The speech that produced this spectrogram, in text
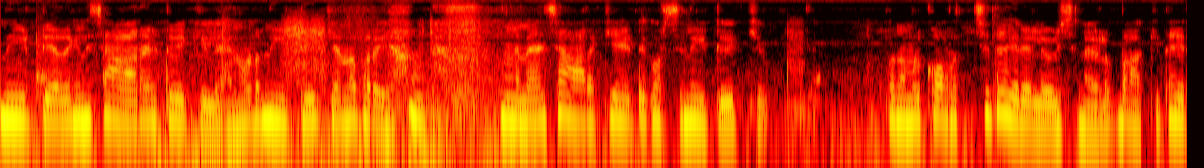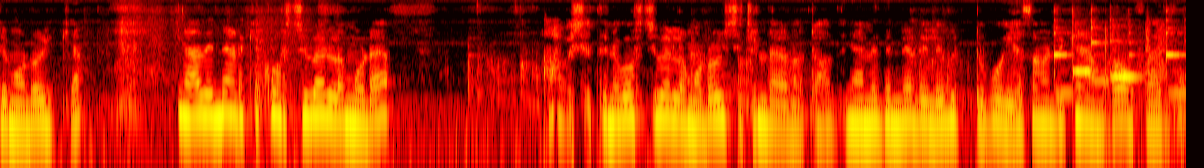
നീട്ടി അതിങ്ങനെ ചാറായിട്ട് വെക്കില്ല? ഞാനിവിടെ നീട്ടി വെക്കാന്ന് പറയാം. ഇങ്ങനെ ചാറൊക്കെ ആയിട്ട് കുറച്ച് നീട്ടി വെക്കും. അപ്പോൾ നമ്മൾ കുറച്ച് തൈരല്ലേ ഒഴിച്ചിട്ടുണ്ടായുള്ളൂ ബാക്കി തൈരും കൂടെ ഒഴിക്കാം. ഞാൻ അതിന്റെ ഇടയ്ക്ക് കുറച്ച് വെള്ളം കൂടെ ആവശ്യത്തിന് കുറച്ച് വെള്ളം കൂടെ ഒഴിച്ചിട്ടുണ്ടായിരുന്നു കേട്ടോ. അത് ഞാൻ ഇതിന്റെ ഇടയിൽ വിട്ടുപോയി. ആ സമയത്ത് ക്യാമറ ഓഫായിരുന്നു.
